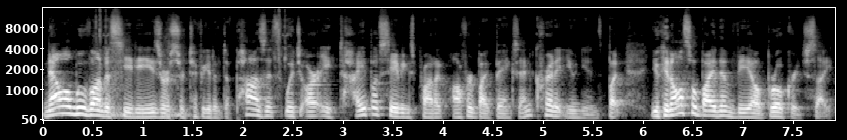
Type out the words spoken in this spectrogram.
Now I'll move on to CDs or certificate of deposits, which are a type of savings product offered by banks and credit unions, but you can also buy them via a brokerage site.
